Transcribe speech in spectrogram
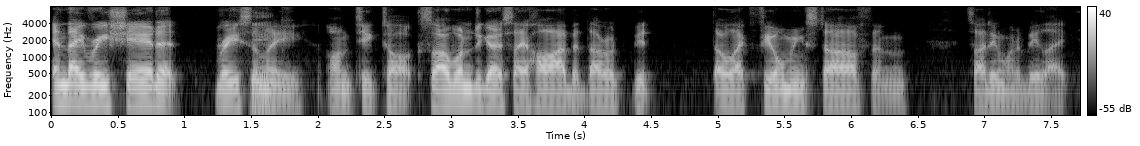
and they reshared it recently on TikTok. So I wanted to go say hi, but they were a bit, they were like filming stuff, and so I didn't want to be like,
